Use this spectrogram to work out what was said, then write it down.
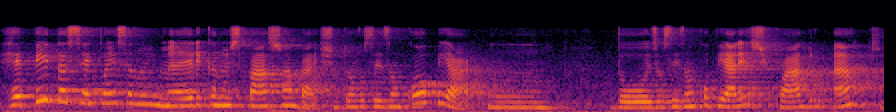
Repita a sequência numérica no espaço abaixo. Então, vocês vão copiar. Um, dois, vocês vão copiar este quadro aqui.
